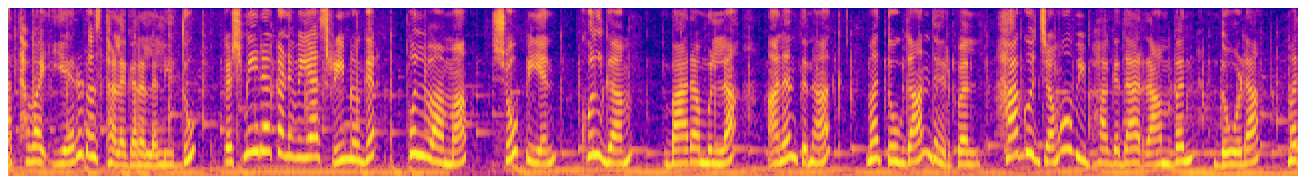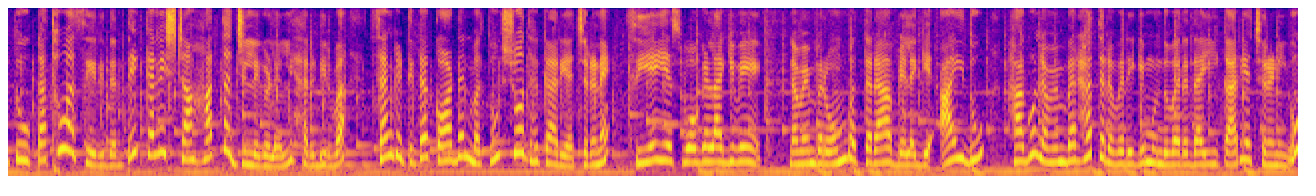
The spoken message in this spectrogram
ಅಥವಾ ಎರಡು ಸ್ಥಳಗಳಲ್ಲಿದ್ದು ಕಾಶ್ಮೀರ ಕಣಿವೆಯ ಶ್ರೀನಗರ್, ಪುಲ್ವಾಮಾ, ಶೋಪಿಯನ್ ಕುಲ್ಗಾಮ್ ಬಾರಾಮುಲ್ಲಾ, ಅನಂತನಾಗ್ ಮತ್ತು ಗಾಂಧರ್ಬಲ್ ಹಾಗೂ ಜಮ್ಮು ವಿಭಾಗದ ರಾಂಬನ್, ದೋಡಾ ಮತ್ತು ಕಥುವಾ ಸೇರಿದಂತೆ ಕನಿಷ್ಠ ಹತ್ತು ಜಿಲ್ಲೆಗಳಲ್ಲಿ ಹರಡಿರುವ ಸಂಘಟಿತ ಕಾರ್ಡನ್ ಮತ್ತು ಶೋಧ ಕಾರ್ಯಾಚರಣೆ ಸಿಐಎಸ್ಒಗಳಾಗಿವೆ ನವೆಂಬರ್ ಒಂಬತ್ತರ ಬೆಳಗ್ಗೆ ಐದು ಹಾಗೂ ನವೆಂಬರ್ ಹತ್ತರವರೆಗೆ ಮುಂದುವರೆದ ಈ ಕಾರ್ಯಾಚರಣೆಯು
